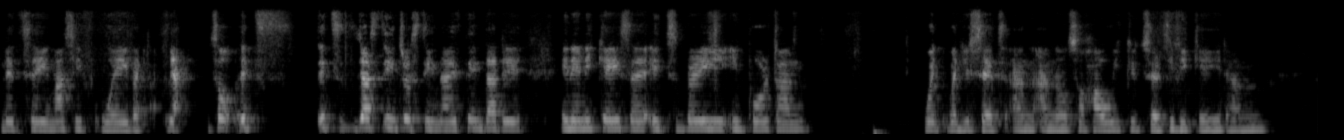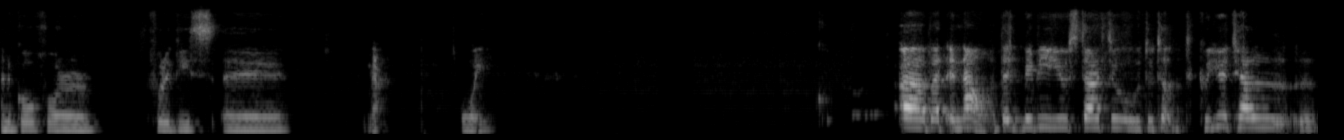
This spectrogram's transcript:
let's say massive way but yeah so it's it's just interesting i think that it, in any case uh, it's very important what what you said and and also how we could certificate and and go for for this uh, way. Uh, but uh, now that maybe you start to to tell, could you tell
